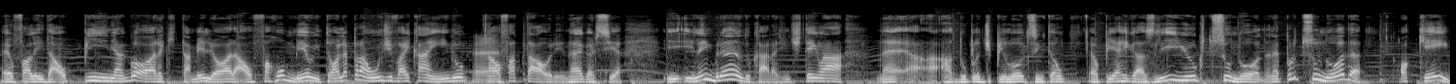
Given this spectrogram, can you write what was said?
eu falei da Alpine agora, que tá melhor, a Alfa Romeo. Então olha para onde vai caindo é. a AlphaTauri, né, Garcia? E, e, lembrando, cara, a gente tem lá né, a, a, dupla de pilotos, então é o Pierre Gasly e o Tsunoda, né? Pro Tsunoda, ok,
